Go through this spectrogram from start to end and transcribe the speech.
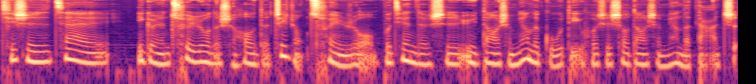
其实，在一个人脆弱的时候的这种脆弱，不见得是遇到什么样的谷底，或是受到什么样的打折。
